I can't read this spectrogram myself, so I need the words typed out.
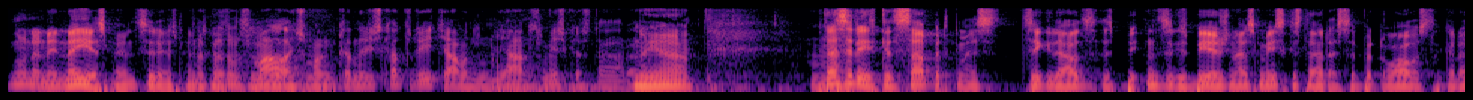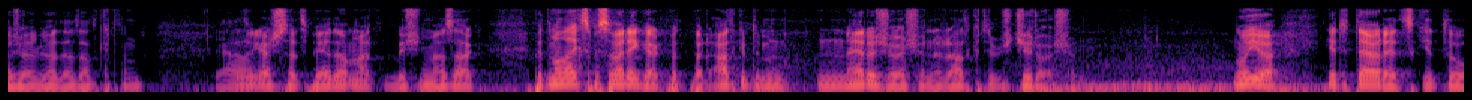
nu, ne, ne, neiespējami, tas ir iespējams. Nu, protams, mālači man arī katru rītu jāmet Jānis Miskastā. Nu, jā. Mm. Tas arī, kad sapratu, ka mēs cik daudz, es, nu, cik es bieži nesmu izkastā, es sapratu, wow, tā kā ražoju ļoti daudz atkritumu. Jā. Tas vienkārši tāds piedomāt, bija viņa mazāk. Bet man liekas, ka svarīgāk pat par atkritumu neražošanu ir atkritumu šķirošana. Nu, jo, ja tu teorētiski, ja tu.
